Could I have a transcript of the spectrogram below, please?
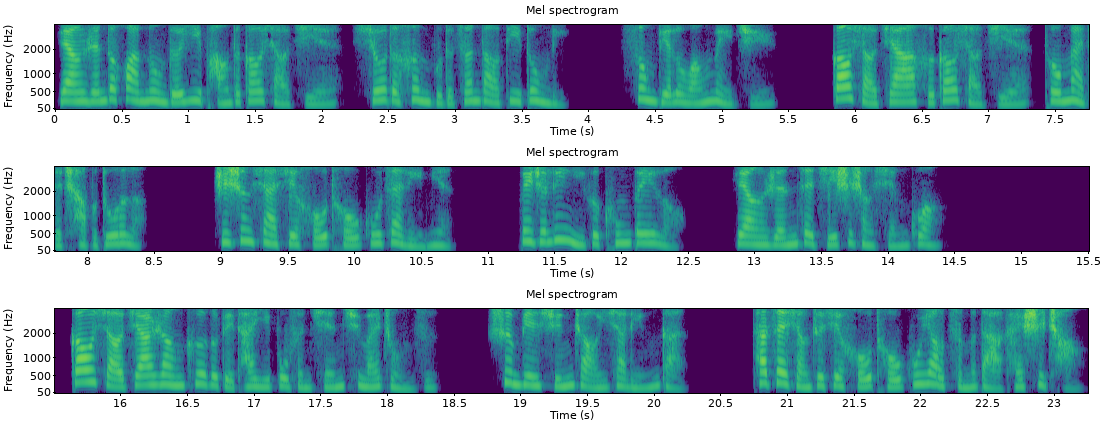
两人的话弄得一旁的高小杰羞得恨不得钻到地洞里。”送别了王美菊。高小佳和高小杰都卖的差不多了，只剩下些猴头菇在里面，背着另一个空背篓，两人在集市上闲逛。高小佳让哥哥给他一部分钱去买种子，顺便寻找一下灵感。他在想这些猴头菇要怎么打开市场，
